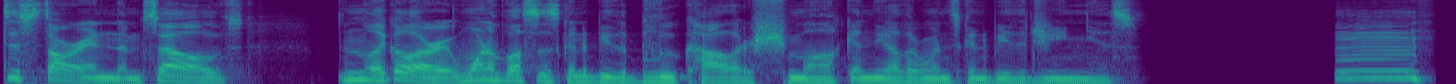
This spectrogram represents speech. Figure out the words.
to star in themselves? And like, all right, one of us is going to be the blue collar schmuck, and the other one's going to be the genius. Mm,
